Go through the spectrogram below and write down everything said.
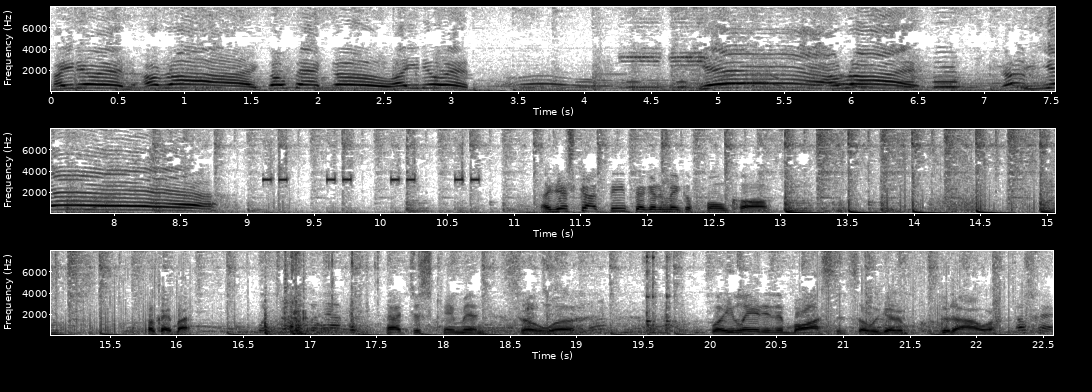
How you doing? All right, go pack, go. How you doing? Yeah, all right. Yeah. I just got beeped. I got to make a phone call. Okay, bye. What's up? What happened? Pat just came in, so uh, well, he landed in Boston, so we got a good hour. Okay.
